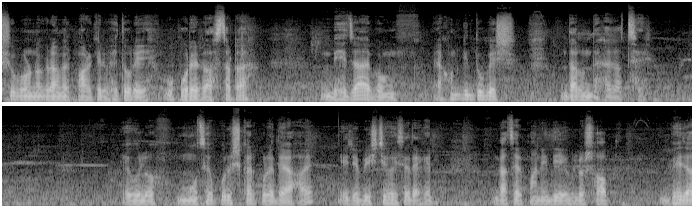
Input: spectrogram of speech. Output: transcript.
সুবর্ণগ্রামের পার্কের ভেতরে উপরের রাস্তাটা ভেজা এবং এখন কিন্তু বেশ দারুণ দেখা যাচ্ছে। এগুলো মুছে পরিষ্কার করে দেওয়া হয়। এই যে বৃষ্টি হয়েছে, দেখেন, গাছের পানি দিয়ে এগুলো সব ভেজা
